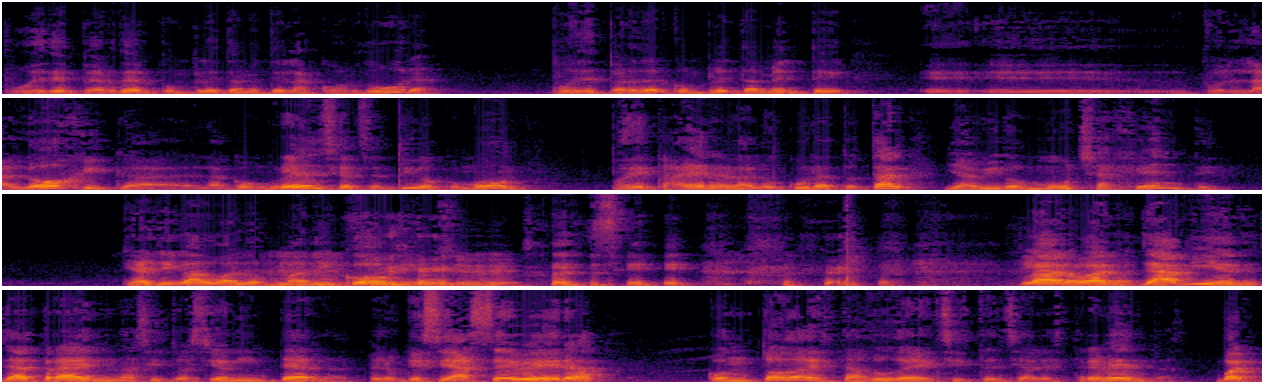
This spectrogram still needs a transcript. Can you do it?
puede perder completamente la cordura, puede perder completamente eh, eh, pues la lógica, la congruencia, el sentido común, puede caer en la locura total. Y ha habido mucha gente que ha llegado a los manicomios. Sí. Claro, bueno, ya viene, ya traen una situación interna, pero que se asevera con todas estas dudas existenciales tremendas. Bueno,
